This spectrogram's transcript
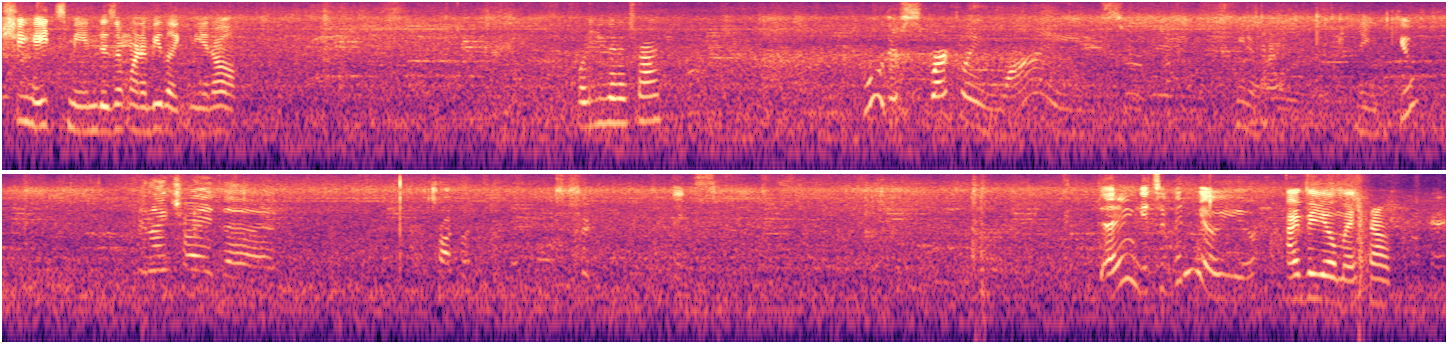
She hates me and doesn't want to be like me at all. What are you gonna try? Ooh, there's sparkling wine. You know what? Thank you. And I tried the chocolate. Thanks. I didn't get to video you. I video myself. Okay.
